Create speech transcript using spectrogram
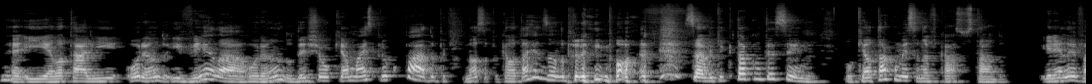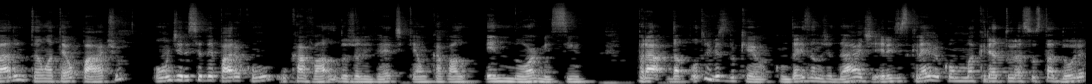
né? E ela tá ali orando, e ver ela orando deixou o Kel mais preocupado, porque, nossa, porque ela tá rezando para ir embora, sabe? O que que tá acontecendo? O Kel tá começando a ficar assustado. Ele é levado então até o pátio, onde ele se depara com o cavalo do Jolivete, que é um cavalo enorme, assim. Pra, da ponto de vista do Kel, com 10 anos de idade, ele descreve como uma criatura assustadora,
